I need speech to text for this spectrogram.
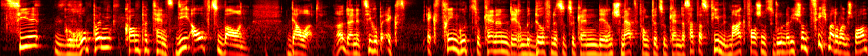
Zielgruppenkompetenz. Die aufzubauen dauert. Ne? Deine Zielgruppe explodiert extrem gut zu kennen, deren Bedürfnisse zu kennen, deren Schmerzpunkte zu kennen. Das hat was viel mit Marktforschung zu tun, da habe ich schon zigmal drüber gesprochen,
